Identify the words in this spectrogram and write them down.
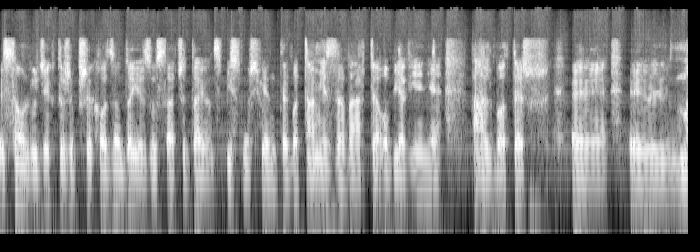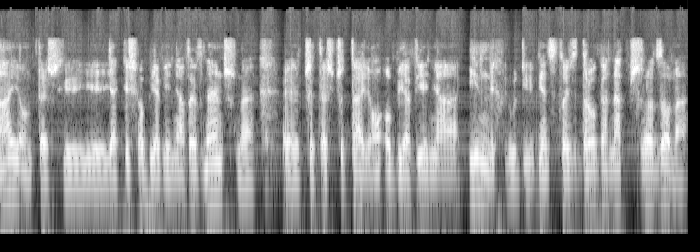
e, są ludzie, którzy przychodzą do Jezusa czytając Pismo Święte, bo tam jest zawarte objawienie, albo też e, e, mają też jakieś objawienia wewnętrzne, e, czy też czytają objawienia innych ludzi, więc to jest droga nadprzyrodzona.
